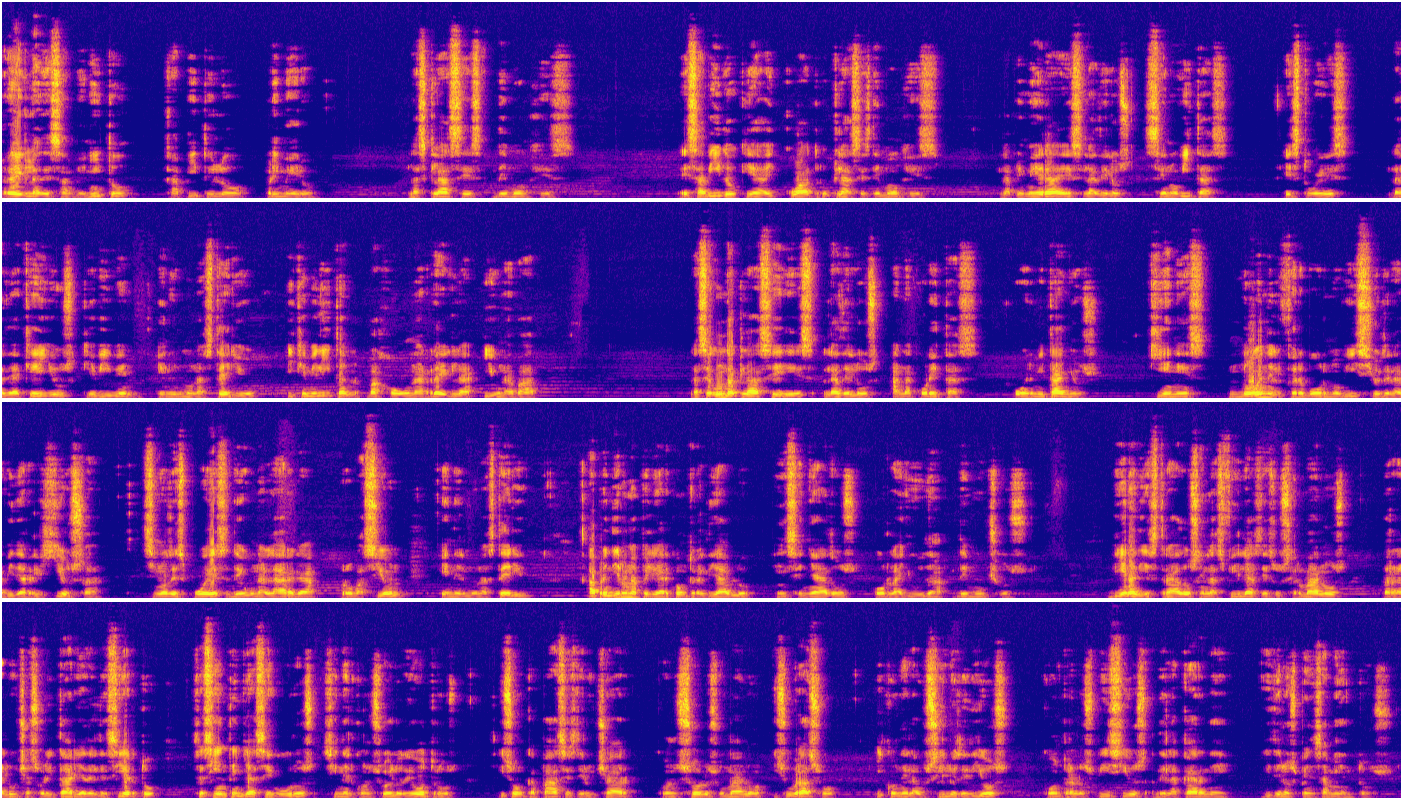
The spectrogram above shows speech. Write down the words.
Regla de San Benito, capítulo primero. Las clases de monjes. Es sabido que hay cuatro clases de monjes. La primera es la de los cenobitas, esto es, la de aquellos que viven en un monasterio y que militan bajo una regla y un abad. La segunda clase es la de los anacoretas o ermitaños, quienes, no en el fervor novicio de la vida religiosa, sino después de una larga probación en el monasterio, aprendieron a pelear contra el diablo enseñados por la ayuda de muchos. Bien adiestrados en las filas de sus hermanos para la lucha solitaria del desierto, se sienten ya seguros sin el consuelo de otros y son capaces de luchar con solo su mano y su brazo y con el auxilio de Dios contra los vicios de la carne y de los pensamientos.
